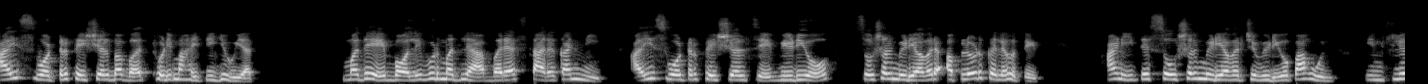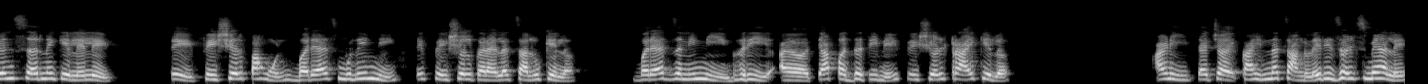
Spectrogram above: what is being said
आईस वॉटर फेशियल बाबत थोडी माहिती घेऊयात. मध्ये बॉलिवूड मधल्या बऱ्याच तारकांनी आईस वॉटर फेशियलचे व्हिडिओ सोशल मीडियावर अपलोड केले होते. आणि ते सोशल मीडियावरचे व्हिडिओ पाहून इन्फ्लुएन्सरने केलेले ते फेशियल पाहून बऱ्याच मुलींनी ते फेशियल करायला चालू केलं. बऱ्याच जणींनी घरी त्या पद्धतीने फेशियल ट्राय केलं. आणि त्याच्या काहींना चांगले रिझल्ट मिळाले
